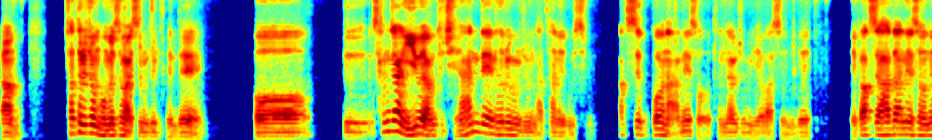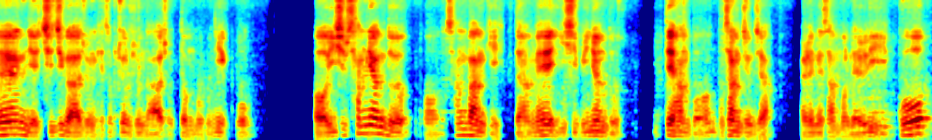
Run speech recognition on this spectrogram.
다음 차트를 좀 보면서 말씀을 드릴 텐데 어, 그 상장 이후에 아무튼 제한된 흐름을 좀 나타내고 있습니다. 박스권 안에서 등락을 좀 이어갔었는데 예, 박스 하단에서는 예, 지지가 좀 계속적으로 좀 나와줬던 부분이 있고 어, 23년도 어, 상반기 그 다음에 22년도 이때 한번 무상증자 관련해서 한번 랠리 있고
